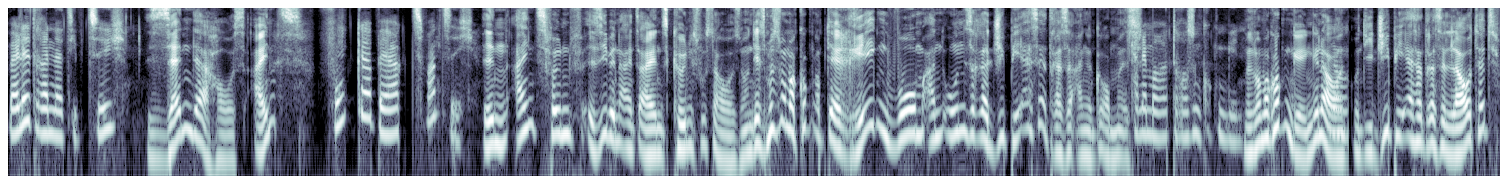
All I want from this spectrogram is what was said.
Welle 370, Senderhaus 1 Funkerberg 20. in 15711 Königs Wusterhausen. Und jetzt müssen wir mal gucken, ob der Regenwurm an unserer GPS-Adresse angekommen ist. Kann ja mal draußen gucken gehen. Müssen wir mal gucken gehen, genau. Ja. Und die GPS-Adresse lautet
